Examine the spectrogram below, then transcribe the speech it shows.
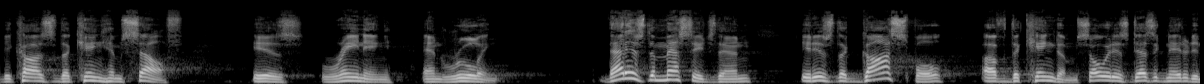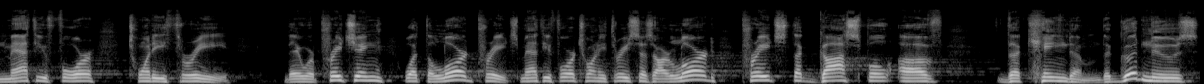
because the king himself is reigning and ruling. That is the message then. It is the gospel of the kingdom. So it is designated in Matthew 4, 23. They were preaching what the Lord preached. Matthew 4:23 says our Lord preached the gospel of the kingdom, the good news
